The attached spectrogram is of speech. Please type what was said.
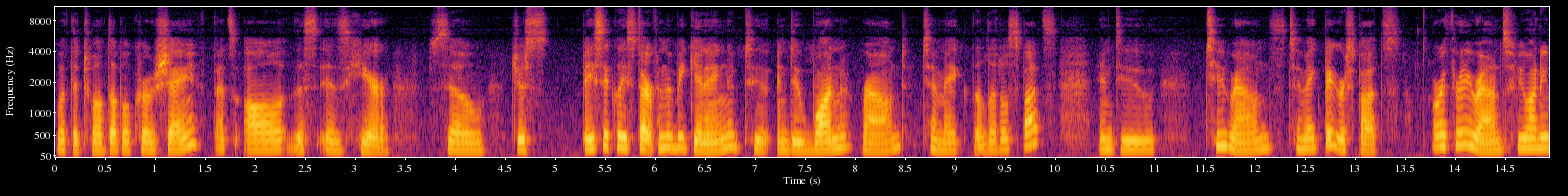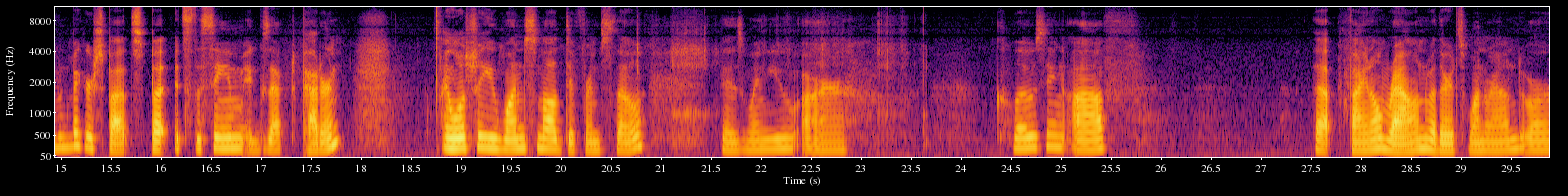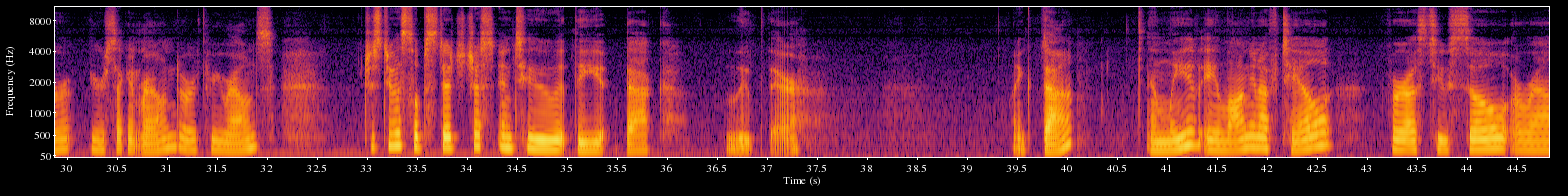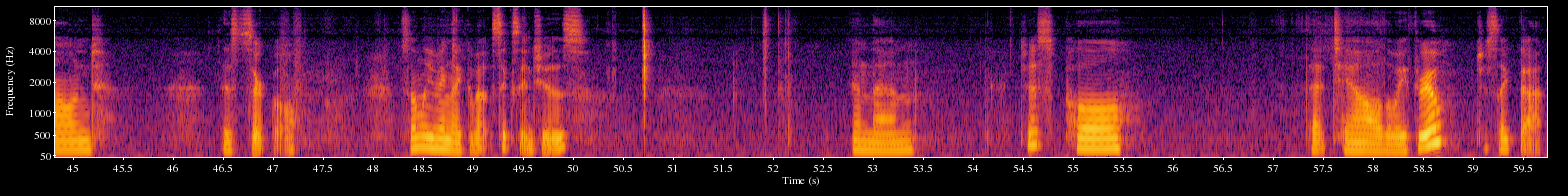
with the 12 double crochet, that's all this is here. So just basically start from the beginning to and do one round to make the little spots and do two rounds to make bigger spots or three rounds if you want even bigger spots but it's the same exact pattern. I will show you one small difference though is when you are closing off that final round whether it's one round or your second round or three rounds just do a slip stitch just into the back loop there. Like that. And leave a long enough tail for us to sew around this circle. So I'm leaving like about six inches. And then just pull that tail all the way through just like that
